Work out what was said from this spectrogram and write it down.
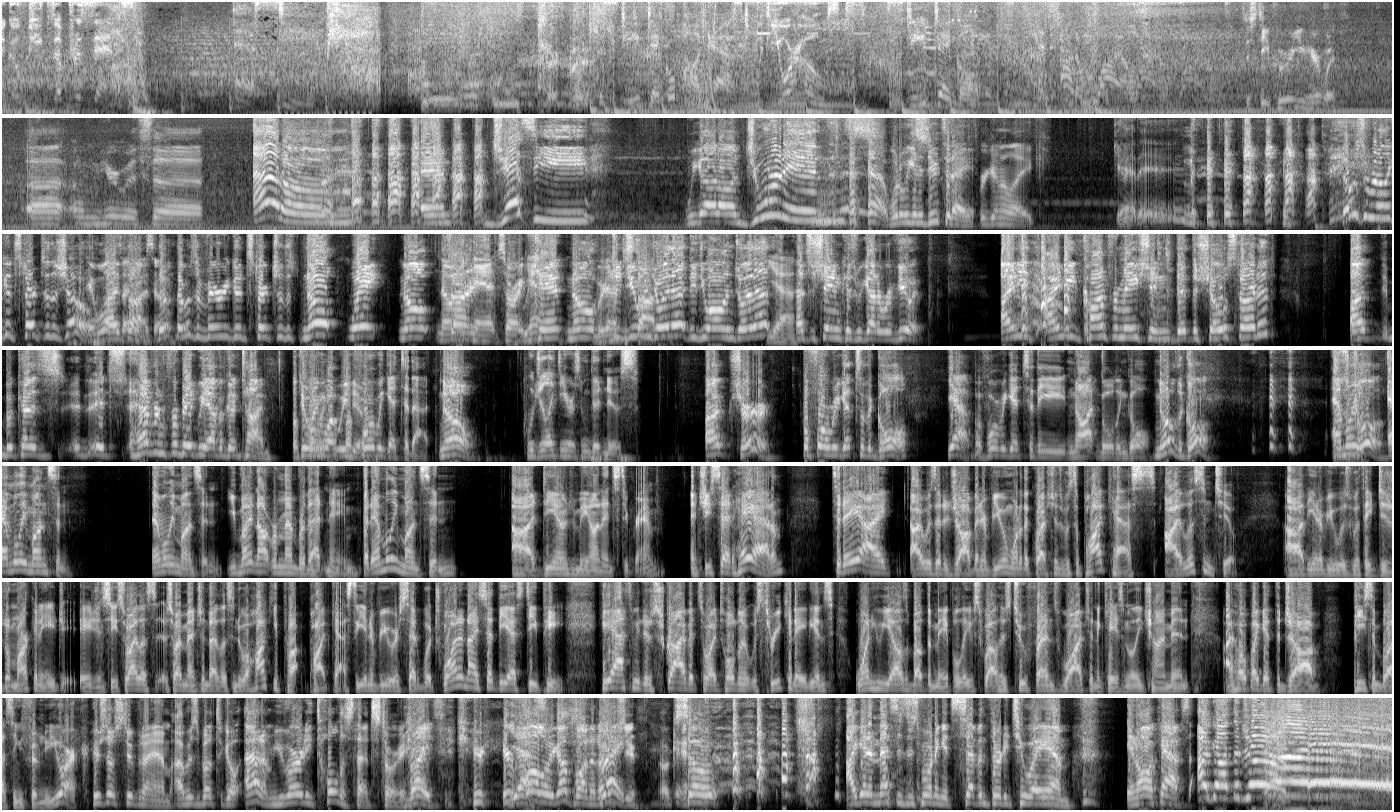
Monaco Pizza presents SDP. The Steve Dangle Podcast with your hosts, Steve Dangle and Adam Wylde. So, Steve, who are you here with? Uh, I'm here with uh, Adam and Jesse. We got on Jordans. what are we gonna do today? We're gonna like get it. that was a really good start to the show. It was, I I thought so. That, that was a very good start to the. No, wait, no, No, we sorry, can't. Sorry, we can't. can't. No, We're gonna have did you stop. enjoy that? Did you all enjoy that? Yeah. that's a shame because we got to review it. I need I need confirmation that the show started. Uh, because it's heaven forbid we have a good time doing what we before do. we get to that, no, would you like to hear some good news? uh, sure. Before we get to the goal, Yeah, before we get to the not golden goal. no, the goal. Emily, goal. Emily Munson. Emily Munson. You might not remember that name, but Emily Munson uh, DM'd me on Instagram and she said, Hey, Adam, today I, I was at a job interview and one of the questions was the podcasts I listened to. Uh, the interview was with a digital marketing ag- agency. So I listened, so I mentioned I listened to a hockey pro- podcast. The interviewer said which one, and I said the SDP. He asked me to describe it, so I told him it was three Canadians, one who yells about the Maple Leafs while his two friends watch and occasionally chime in. I hope I get the job. Peace and blessings from New York. Here's how stupid I am. I was about to go, Adam. You've already told us that story. Right. You're, you're Yes. following up on it, aren't right. you? Okay. So I get a message this morning at 7:32 a.m. in all caps. I got the job.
